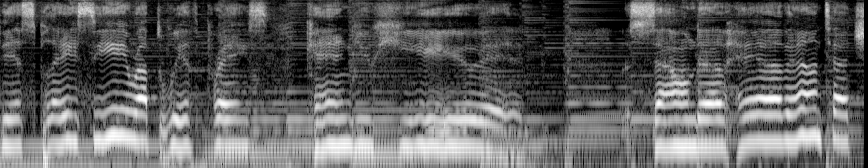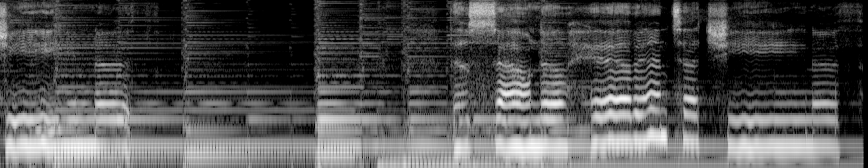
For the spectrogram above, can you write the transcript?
this place erupt with praise. Can you hear it? The sound of heaven touching earth. Sound of heaven touching earth.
